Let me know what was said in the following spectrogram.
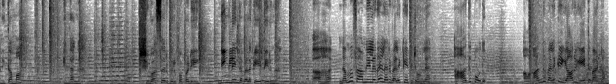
அனிதாமா இந்தாங்க. சிவா சார் விருப்பப்படி நீங்களே இந்த விளக்கு ஏத்திருங்க. நம்ம ஃபேமிலியில தான் எல்லாரும் விளக்கு ஏத்திட்டோம்ல அது போதும். அந்த விளக்கை யாரும் ஏத்த வேண்டாம்.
